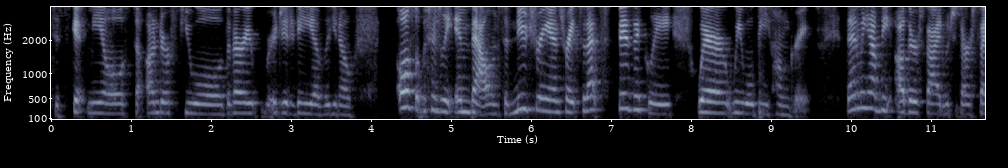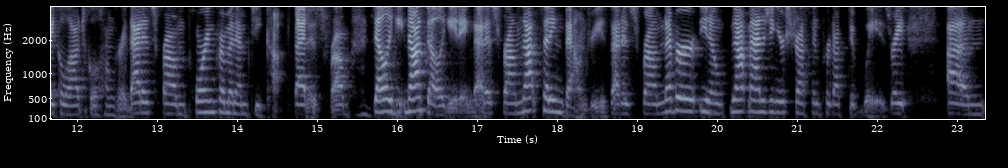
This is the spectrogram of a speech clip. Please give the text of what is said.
to skip meals, to underfuel, the very rigidity of, you know, also potentially imbalance of nutrients, right? So that's physically where we will be hungry. Then we have the other side, which is our psychological hunger. That is from pouring from an empty cup. That is from delegate, not delegating. That is from not setting boundaries. That is from never, you know, not managing your stress in productive ways, right? Um,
